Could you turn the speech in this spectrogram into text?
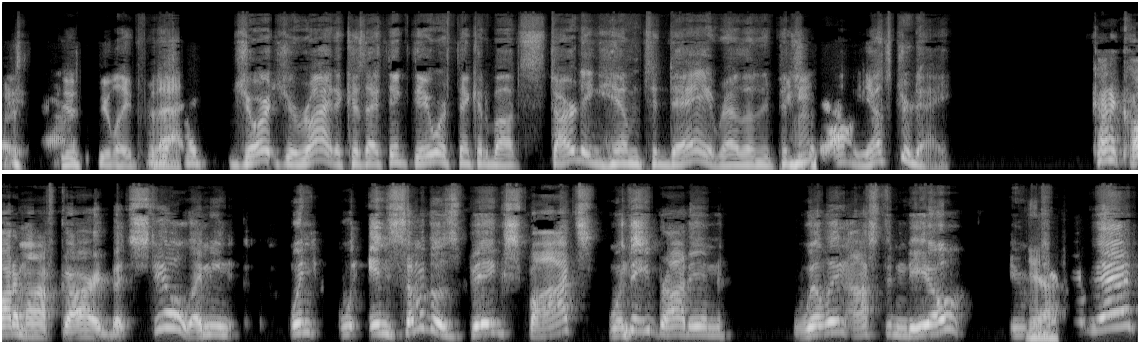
Just too late for that. George, you're right because I think they were thinking about starting him today rather than pitching mm-hmm. the ball yesterday. Kind of caught him off guard, but still, I mean, when in some of those big spots when they brought in Willian Astudillo, you yeah. remember that?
